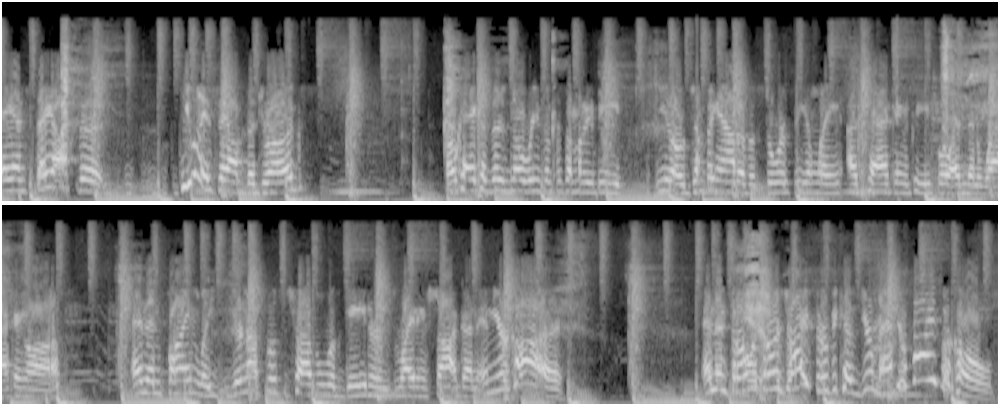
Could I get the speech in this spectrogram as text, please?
And stay off the. People need to stay off the drugs, okay? Because there's no reason for somebody to be, you know, jumping out of a store ceiling, attacking people, and then whacking off. And then finally, you're not supposed to travel with gators riding shotgun in your car. And then throw it through a drive through because you're mad your fries are cold.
